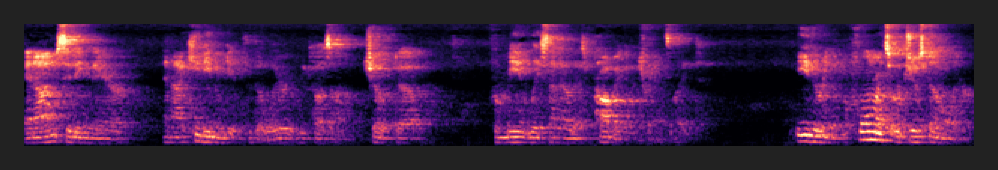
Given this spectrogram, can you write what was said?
and I'm sitting there and I can't even get through the lyric because I'm choked up, for me at least, I know that's probably going to translate. Either in the performance or just in the lyric.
